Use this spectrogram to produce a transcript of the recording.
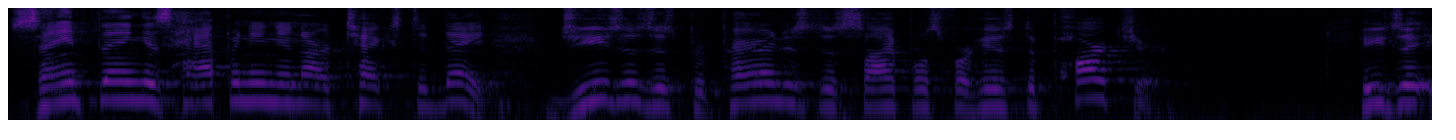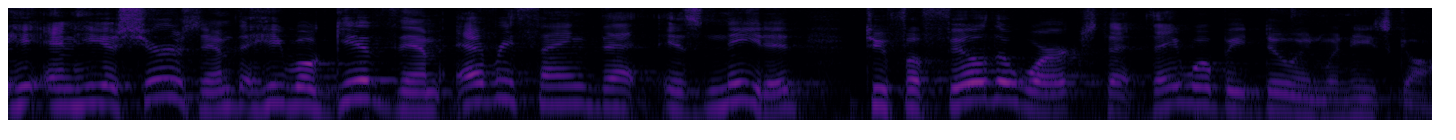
Same thing is happening in our text today. Jesus is preparing his disciples for his departure. He's a, he, and he assures them that he will give them everything that is needed to fulfill the works that they will be doing when he's gone.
